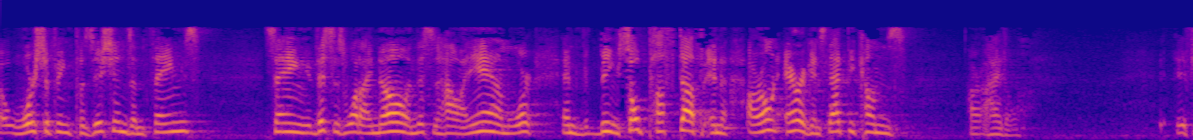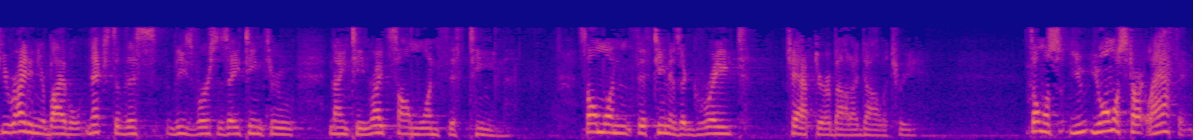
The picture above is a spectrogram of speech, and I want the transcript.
uh, worshiping positions and things, saying, This is what I know and this is how I am, and being so puffed up in our own arrogance, that becomes our idol. If you write in your Bible, next to this, these verses 18 through 19, write Psalm 115. Psalm 115 is a great chapter about idolatry. It's almost, you, you almost start laughing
